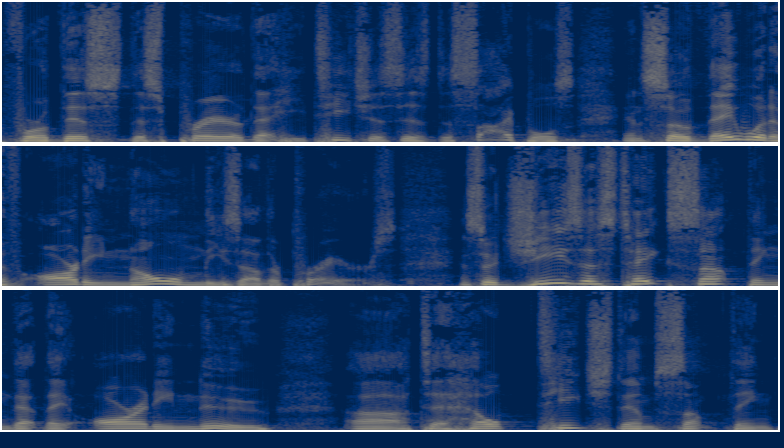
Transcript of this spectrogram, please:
for this, this prayer that he teaches his disciples. And so they would have already known these other prayers. And so Jesus takes something that they already knew uh, to help teach them something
